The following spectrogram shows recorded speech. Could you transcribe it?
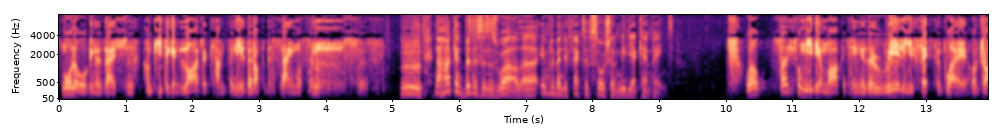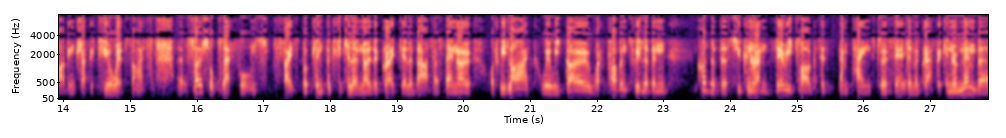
smaller organizations compete against larger companies that offer the same or similar services. Mm. Now, how can businesses as well uh, implement effective social media campaigns? Well, social media marketing is a really effective way of driving traffic to your website. Uh, social platforms, Facebook in particular, knows a great deal about us. They know what we like, where we go, what province we live in. Because of this, you can run very targeted campaigns to a set demographic. And remember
